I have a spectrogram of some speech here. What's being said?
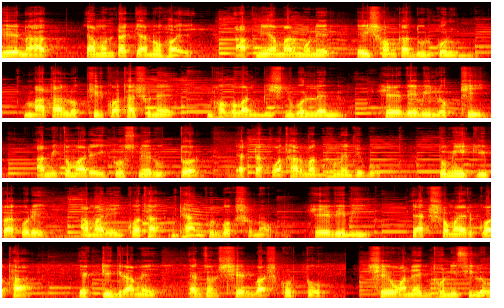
হে নাথ, এমনটা কেন হয়? আপনি আমার মনের এই শঙ্কা দূর করুন। মাতা লক্ষ্মীর কথা শুনে ভগবান বিষ্ণু বললেন, হে দেবী লক্ষ্মী, আমি তোমার এই প্রশ্নের উত্তর একটা কথার মাধ্যমে দেব। তুমি কৃপা করে আমার এই কথা ধ্যানপূর্বক শোনো। হে দেবী, এক সময়ের কথা। একটি গ্রামে একজন শেঠ বাস করত। সে অনেক ধনী ছিল।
